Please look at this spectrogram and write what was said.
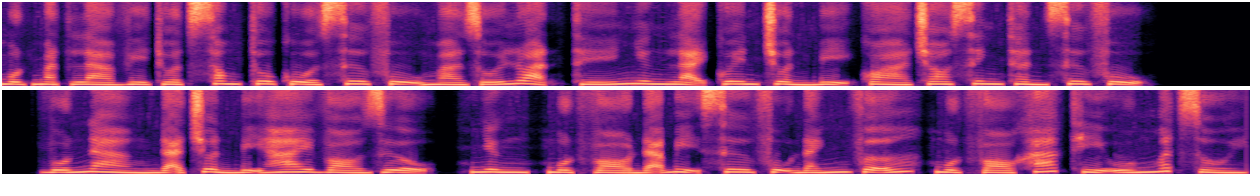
một mặt là vì thuật song tu của sư phụ mà rối loạn thế nhưng lại quên chuẩn bị quà cho sinh thần sư phụ. Vốn nàng đã chuẩn bị hai vò rượu, nhưng một vò đã bị sư phụ đánh vỡ, một vò khác thì uống mất rồi.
